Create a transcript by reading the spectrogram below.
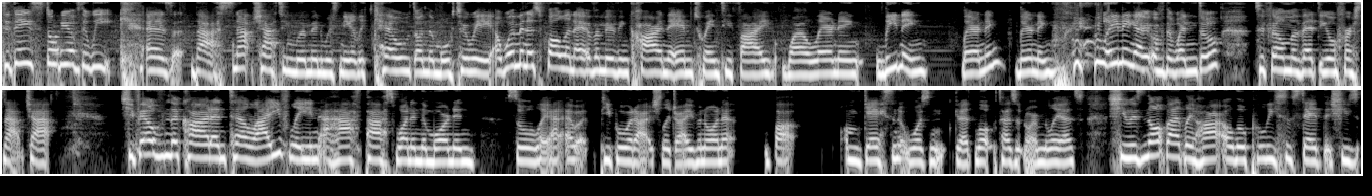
Today's story of the week is that a Snapchatting woman was nearly killed on the motorway. A woman has fallen out of a moving car in the M25 while learning, leaning, learning, learning, leaning out of the window to film a video for Snapchat. She fell from the car into a live lane at half past one in the morning. So like I, I, people were actually driving on it, but I'm guessing it wasn't gridlocked as it normally is. She was not badly hurt, although police have said that she's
